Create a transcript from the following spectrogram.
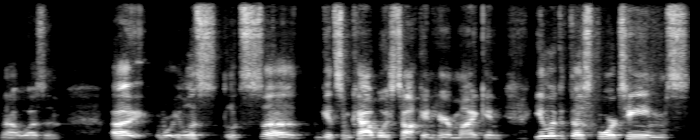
No, it wasn't. Uh, let's let's uh, get some Cowboys talk in here, Mike. And you look at those four teams.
